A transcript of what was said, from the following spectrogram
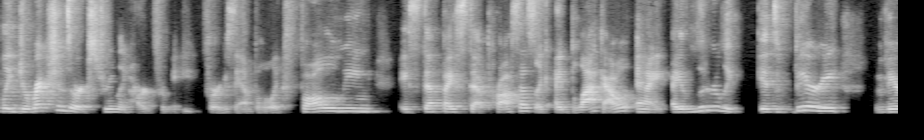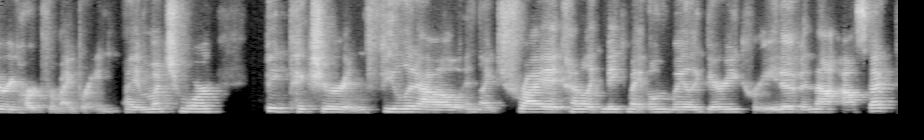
like directions are extremely hard for me. For example, like following a step by step process, like I black out and I, I literally, it's very, very hard for my brain. I am much more big picture and feel it out and like try it, kind of like make my own way, like very creative in that aspect.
